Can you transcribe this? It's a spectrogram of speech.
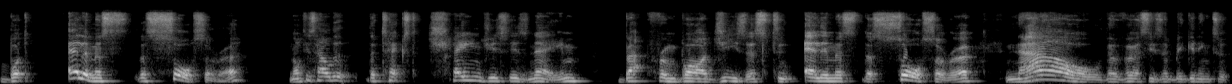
but Elymas the sorcerer, notice how the, the text changes his name back from Bar Jesus to Elymas the sorcerer. Now the verses are beginning to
